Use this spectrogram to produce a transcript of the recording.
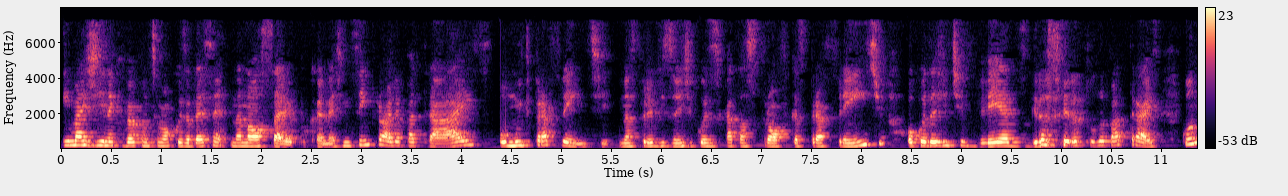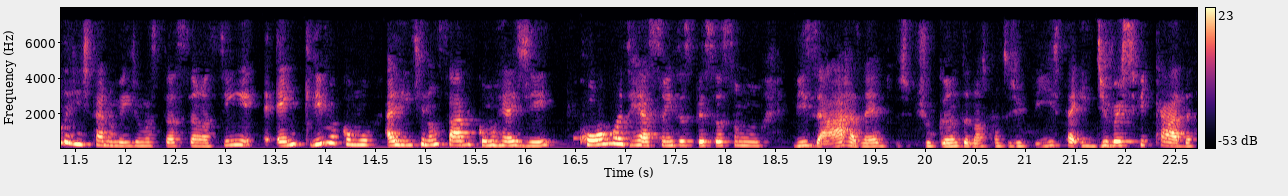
imagina que vai acontecer uma coisa dessa na nossa época, né? A gente sempre olha para trás ou muito para frente, nas previsões de coisas catastróficas para frente, ou quando a gente vê a desgraceira toda para trás. Quando a gente está no meio de uma situação assim, é incrível como a gente não sabe como reagir como as reações das pessoas são bizarras, né? Julgando do nosso ponto de vista e diversificada.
